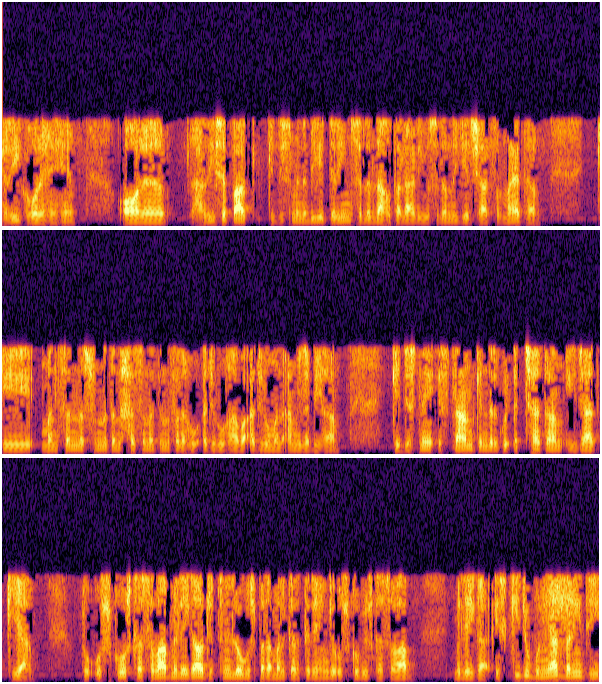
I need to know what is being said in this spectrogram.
شریک ہو رہے ہیں۔ اور حدیث پاک کہ جس میں نبی کریم صلی اللہ تعالی علیہ وسلم نے یہ ارشاد فرمایا تھا کہ منسن سنت حسنت فلاح اجروحا و اجرومن امل بحا کہ جس نے اسلام کے اندر کوئی اچھا کام ایجاد کیا تو اس کو اس کا ثواب ملے گا اور جتنے لوگ اس پر عمل کرتے رہیں گے اس کو بھی اس کا ثواب ملے گا۔ اس کی جو بنیاد بنی تھی،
